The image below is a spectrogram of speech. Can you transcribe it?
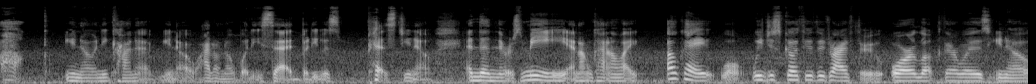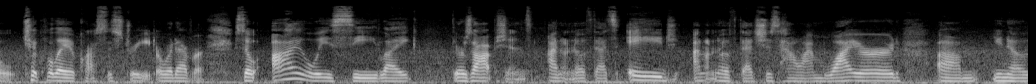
oh, you know, and he kind of, you know, I don't know what he said, but he was pissed, you know. And then there's me, and I'm kind of like, okay, well, we just go through the drive through. Or look, there was, you know, Chick fil A across the street or whatever. So I always see like, there's options. I don't know if that's age. I don't know if that's just how I'm wired. Um, you know,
